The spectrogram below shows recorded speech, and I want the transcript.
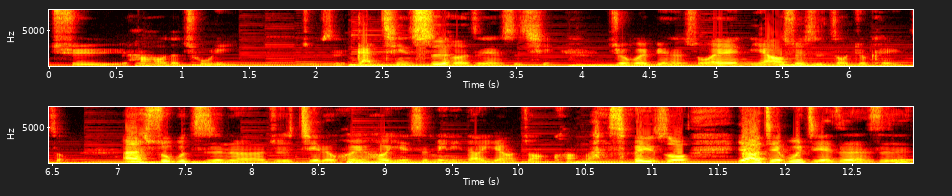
去好好的处理，就是感情失和这件事情，就会变成说，哎，你要随时走就可以走。啊，殊不知呢，就是结了婚以后也是面临到一样的状况啦。所以说，要结不结，真的是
